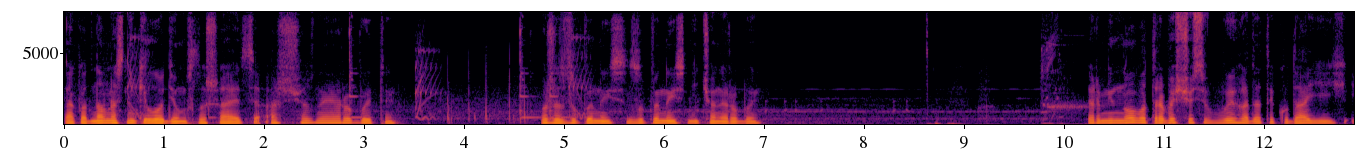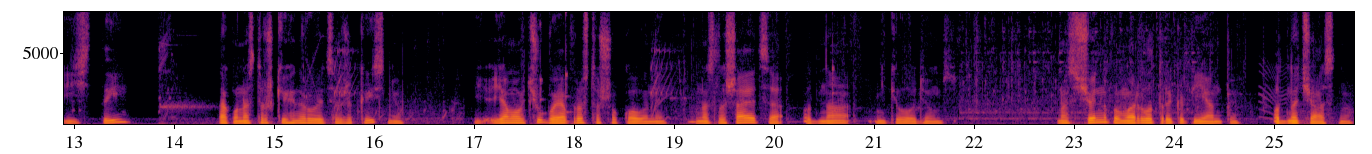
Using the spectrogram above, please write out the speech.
Так, одна в нас Нікелодіум залишається. А що з нею робити? Боже, зупинись, зупинись, нічого не роби. Терміново треба щось вигадати, куди їй йти. Так, у нас трошки генерується вже кисню. Я мовчу, бо я просто шокований. У нас лишається одна Нікелодіумс. У нас щойно померло три копіянти. Одночасно.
